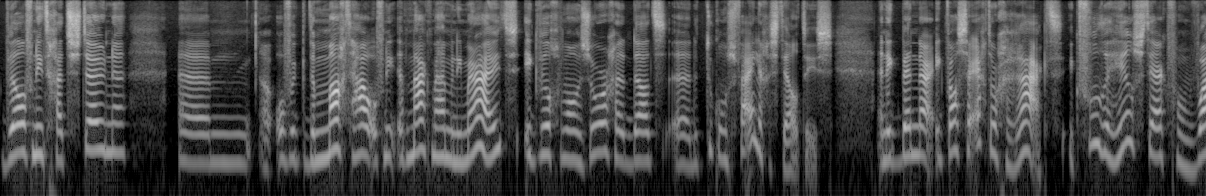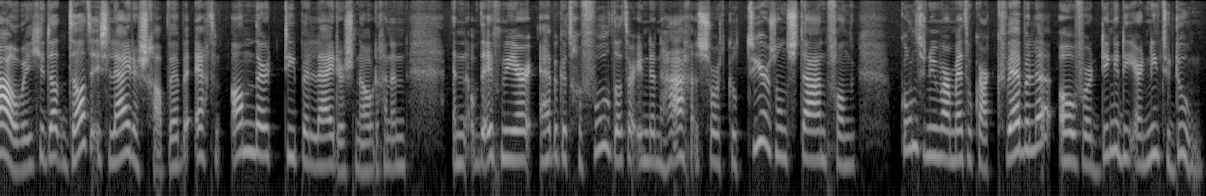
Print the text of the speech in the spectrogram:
wel of niet gaat steunen. Ehm, of ik de macht hou of niet, het maakt me helemaal niet meer uit. Ik wil gewoon zorgen dat eh, de toekomst veiliggesteld is. En ik, ben daar, ik was er echt door geraakt. Ik voelde heel sterk van wauw, weet je, dat, dat is leiderschap. We hebben echt een ander type leiders nodig. En, op de een manier heb ik het gevoel dat er in Den Haag een soort cultuur is ontstaan van continu maar met elkaar kwebbelen over dingen die er niet toe doen.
